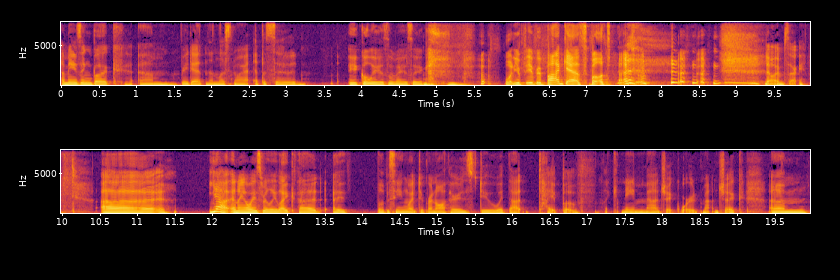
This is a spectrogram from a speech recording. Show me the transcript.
amazing book. Um, read it and then listen to our episode. Equally as amazing. One of your favorite podcasts of all time. no, I'm sorry. Uh, yeah, and I always really like that. I love seeing what different authors do with that type of like name magic, word magic. Um,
